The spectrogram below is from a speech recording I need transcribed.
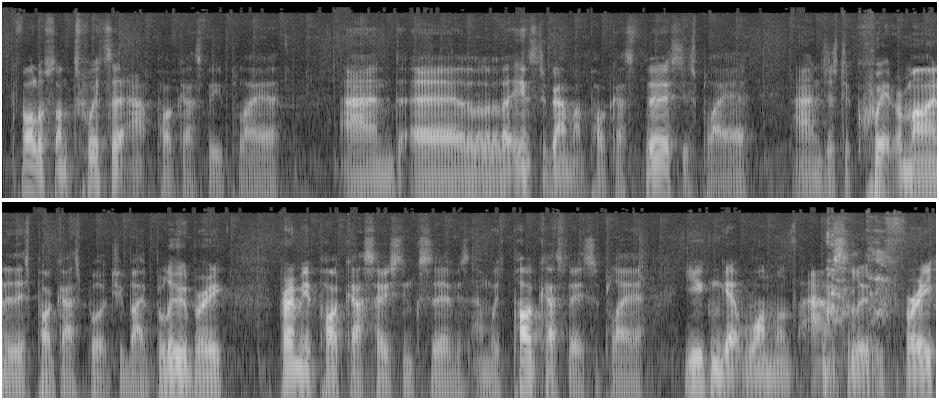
You can follow us on Twitter at podcast player and uh, Instagram at podcast versus player. And just a quick reminder this podcast brought to you by Blubrry, premier podcast hosting service. And with Podcast versus Player, you can get one month absolutely free.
